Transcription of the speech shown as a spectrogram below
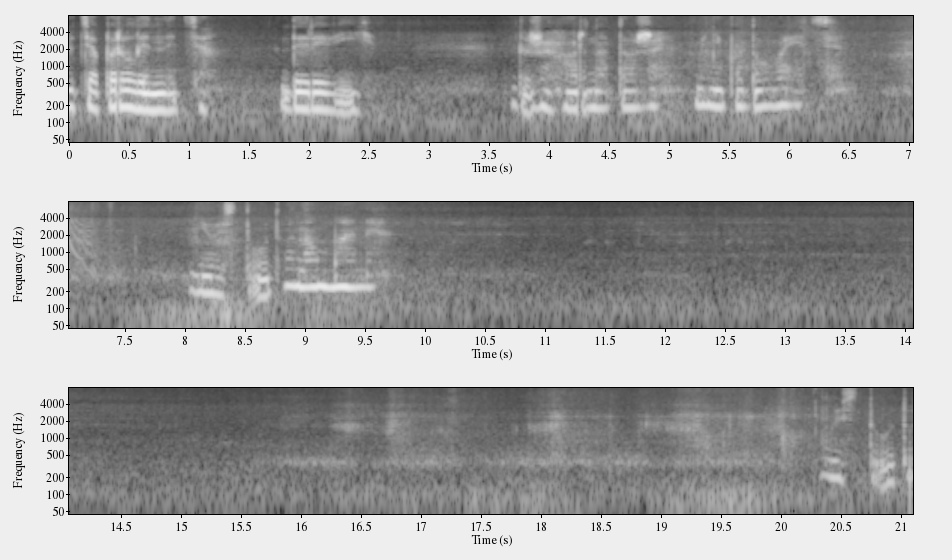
Оця перлинниця деревій. Дуже гарна теж, мені подобається. І ось тут вона в мене. Ось тут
